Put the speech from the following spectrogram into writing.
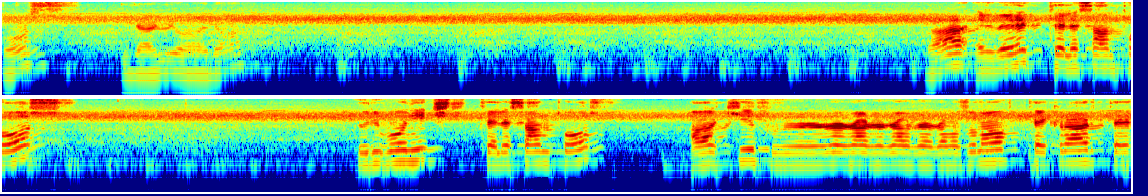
Dos. ilerliyor hala. Ha evet Tele Santos. Hrivonic, Tele Santos. Akif Ra- Ra- Ra- Ra- Ramazanov tekrar te,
